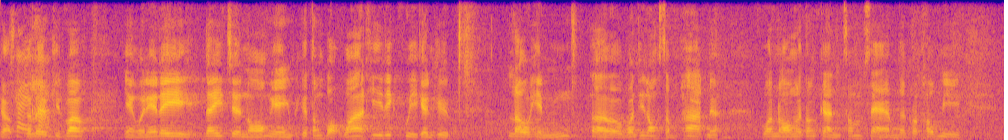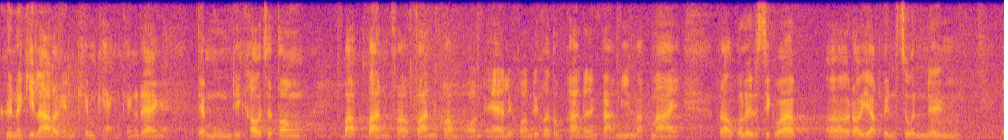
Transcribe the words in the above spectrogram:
ครับ ใช่ค่ะ ก็เลยคิดว่าอย่างวันนี้ได้ได้เจอน้องเองพี่ก็ต้องบอกว่าที่ได้คุยกันคือ เราเห็นเอ่อวันที่น้องสัมภาษณ์เนอะว่าน้องอะต้องการซ่อมแซม แล้วก็เขามีคือนักกีฬาเราเห็นเข้มแข็งแข็งแรงอะแต่มุมที่เขาจะต้อง บากบั่นฝ่าฟันความอ่อนแอ หรือความที่เขาต้องผ่านอะไรต่างๆมีมากมาย เราก็เลยรู้สึกว่าเอ่อเราอยากเป็นส่วนหนึ่งใน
